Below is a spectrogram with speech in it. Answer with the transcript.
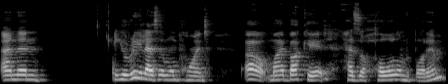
And then you realize at one point oh my bucket has a hole on the bottom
